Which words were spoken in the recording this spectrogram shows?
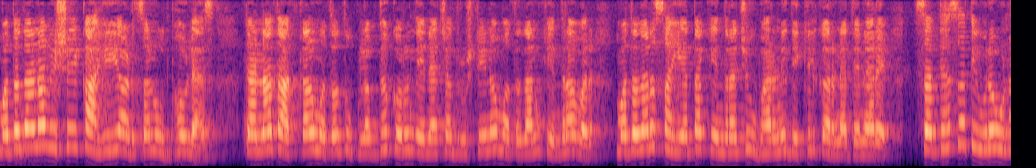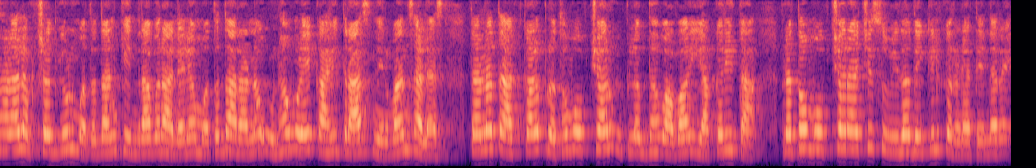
मतदानाविषयी काहीही अडचण उद्भवल्यास त्यांना तात्काळ मदत उपलब्ध करून देण्याच्या दृष्टीनं मतदान केंद्रावर मतदार सहाय्यता केंद्राची उभारणी देखील करण्यात येणार आहे. सध्याचा तीव्र उन्हाळा लक्षात घेऊन मतदान केंद्रावर आलेल्या मतदारांना उन्हामुळे काही त्रास निर्माण झाल्यास त्यांना तात्काळ प्रथमोपचार उपलब्ध व्हावा याकरिता प्रथमोपचाराची सुविधा देखील करण्यात येणार आहे.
